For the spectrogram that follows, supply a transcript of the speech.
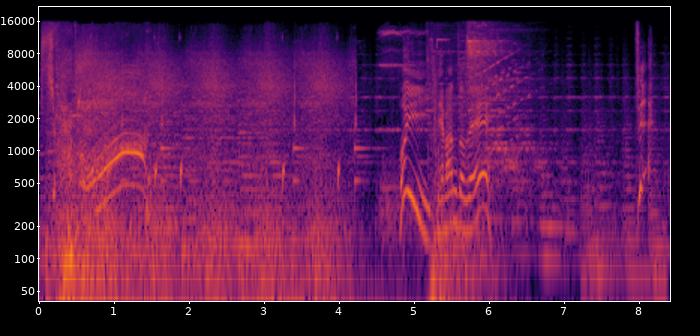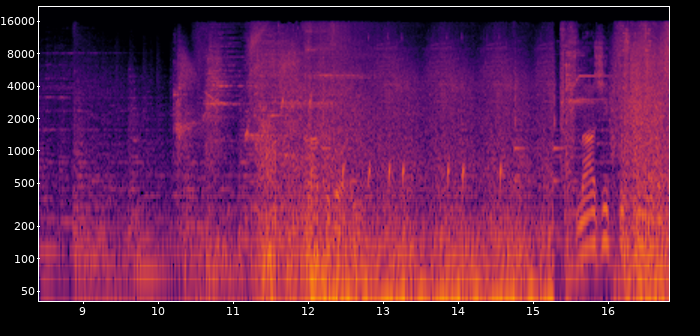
使えほい出番だぜ。て。マジックスティー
